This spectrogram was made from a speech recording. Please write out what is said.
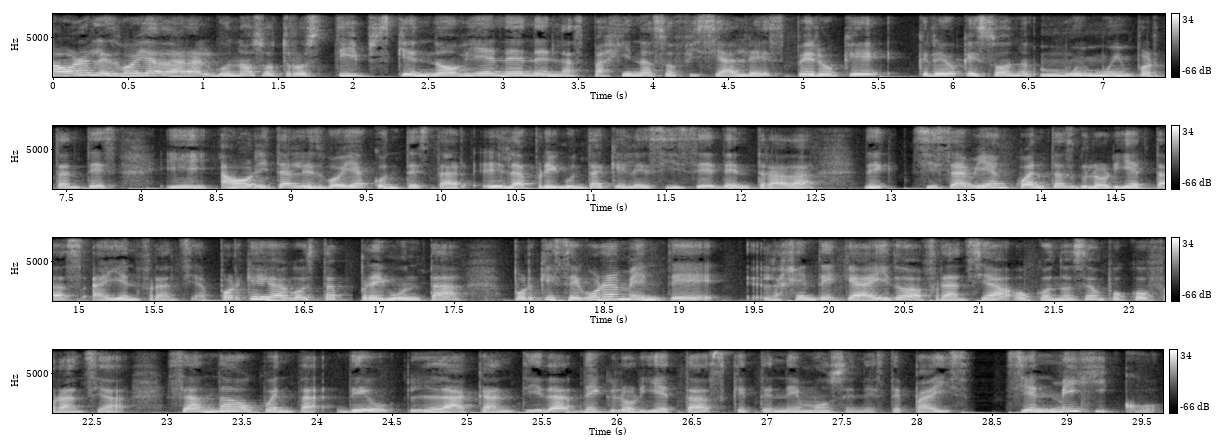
Ahora les voy a dar algunos otros tips que no vienen en las páginas oficiales, pero que creo que son muy muy importantes y ahorita les voy a contestar eh, la pregunta que les hice de entrada de si sabían cuántas glorietas hay en Francia. ¿Por qué hago esta pregunta? Porque seguramente la gente que ha ido a Francia o conoce un poco Francia se han dado cuenta de la cantidad de glorietas que tenemos en este país. Si en México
